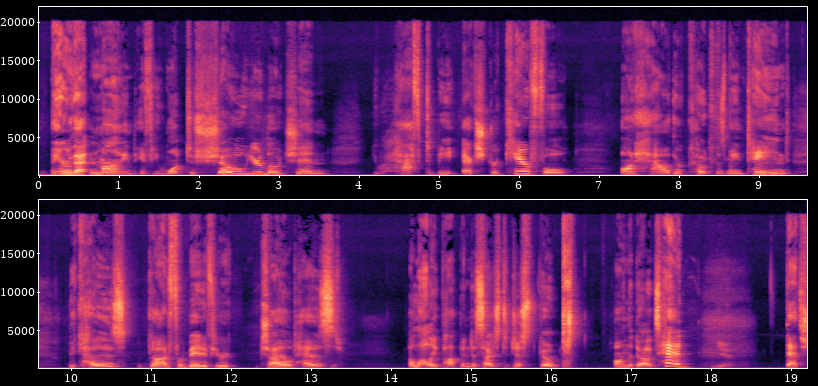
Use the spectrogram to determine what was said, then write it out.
bear that in mind. If you want to show your low chin, you have to be extra careful on how their coat is maintained because, God forbid, if your child has a lollipop and decides to just go on the dog's head, Yeah. that's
